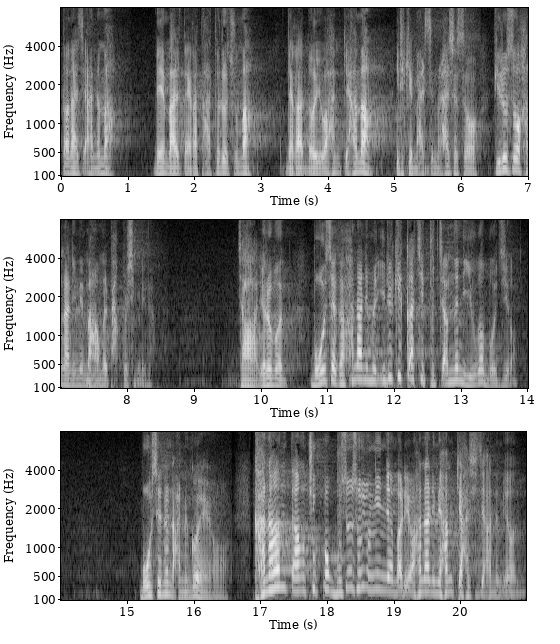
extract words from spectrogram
떠나지 않으마 내 말 내가 다 들어주마 내가 너희와 함께 하마 이렇게 말씀을 하셔서 비로소 하나님이 마음을 바꾸십니다. 자 여러분 모세가 하나님을 이렇게까지 붙잡는 이유가 뭐지요? 모세는 아는 거예요. 가나안 땅 축복 무슨 소용이 있냐 말이에요. 하나님이 함께 하시지 않으면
